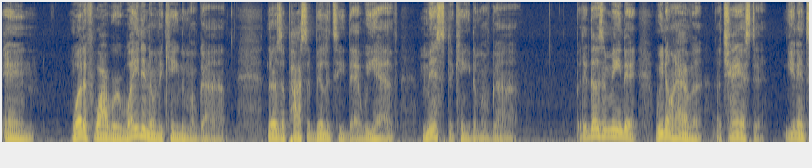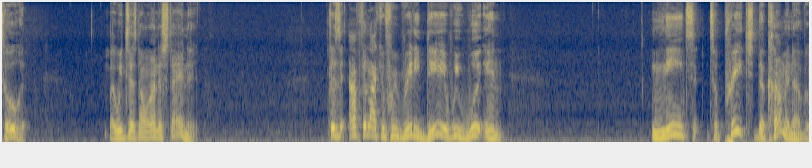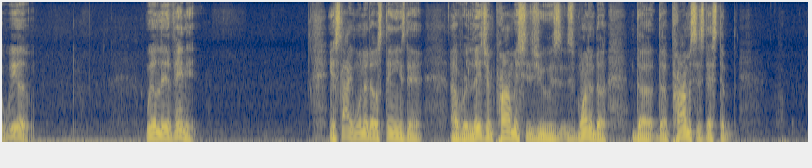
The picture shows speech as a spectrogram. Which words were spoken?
And what if while we're waiting on the kingdom of God, there's a possibility that we have missed the kingdom of God? But it doesn't mean that we don't have a, a chance to get into it. But we just don't understand it. Because I feel like if we really did, we wouldn't need to, to preach the coming of it. We'll, we'll live in it. It's like one of those things that a religion promises you is, is one of the, the the promises that's the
